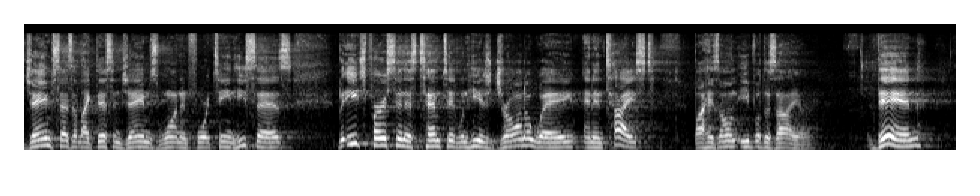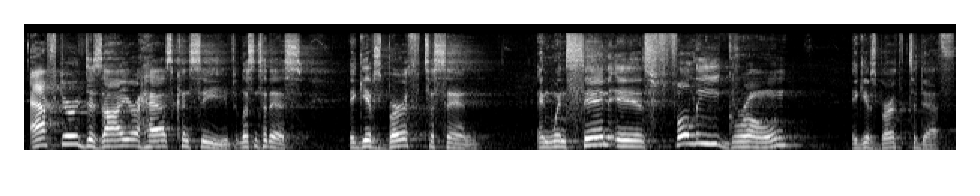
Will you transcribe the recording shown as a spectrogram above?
James says it like this in James 1 and 14. He says, But each person is tempted when he is drawn away and enticed by his own evil desire. Then, after desire has conceived, listen to this, it gives birth to sin. And when sin is fully grown, it gives birth to death.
